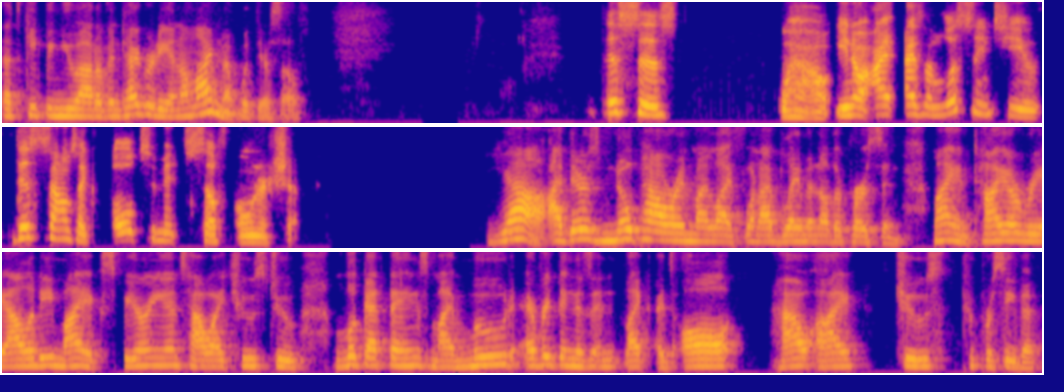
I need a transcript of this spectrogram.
That's keeping you out of integrity and alignment with yourself. This is wow. You know, I as I'm listening to you, this sounds like ultimate self ownership yeah, I, there's no power in my life when I blame another person. My entire reality, my experience, how I choose to look at things, my mood, everything is in like it's all how I choose to perceive it.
